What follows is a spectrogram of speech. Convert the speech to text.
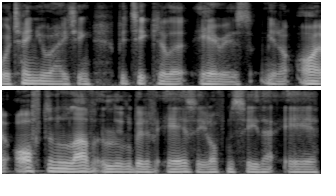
or attenuating particular areas. You know, I often love a little bit of air, so you'll often see that air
